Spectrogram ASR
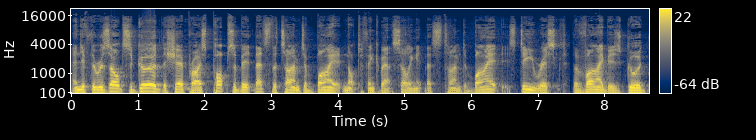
And if the results are good, the share price pops a bit, that's the time to buy it, not to think about selling it. That's the time to buy it. It's de risked, the vibe is good,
